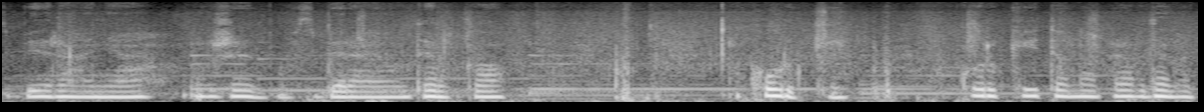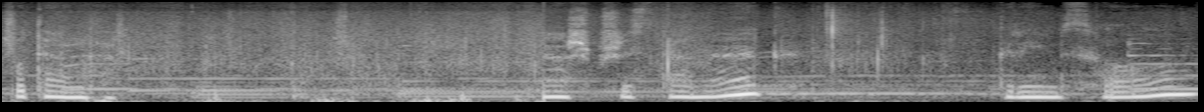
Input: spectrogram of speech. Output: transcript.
zbierania grzybów. Zbierają tylko kurki. Kurki to naprawdę na potęgę. Nasz przystanek Grimsholm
